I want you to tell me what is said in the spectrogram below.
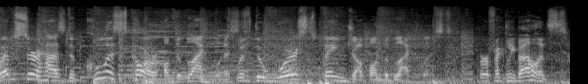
Webster has the coolest car on the blacklist with the worst paint job on the blacklist. Perfectly balanced.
